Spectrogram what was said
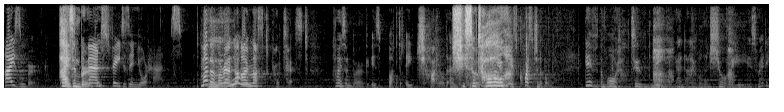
Heisenberg. The Heisenberg. man's fate is in your hands. Mother Hmm. Miranda, I must protest. Heisenberg is but a child, and She's his so devotion to you tall. is questionable. Give the mortal to me, and I will ensure he is ready.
